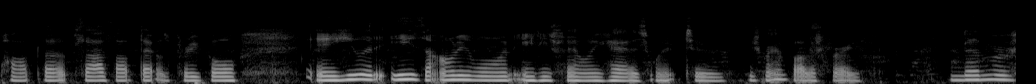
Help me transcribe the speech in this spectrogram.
popped up. So I thought that was pretty cool. And he would he's the only one in his family has went to his grandfather's grave. Number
